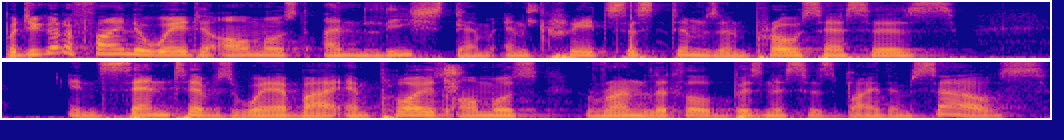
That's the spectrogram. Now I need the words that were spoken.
but you've got to find a way to almost unleash them and create systems and processes, incentives whereby employees almost run little businesses by themselves,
